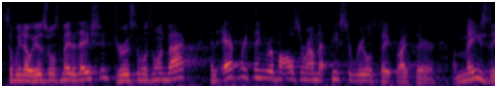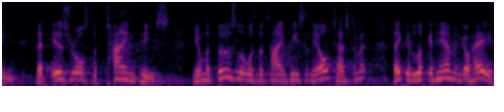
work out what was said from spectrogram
So we know Israel's made a nation, Jerusalem was won back, and everything revolves around that piece of real estate right there. Amazing that Israel's the timepiece. You know, Methuselah was the timepiece in the Old Testament. They could look at him and go, hey,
